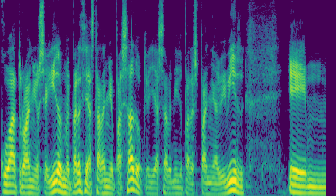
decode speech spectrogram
cuatro años seguidos, me parece, hasta el año pasado, que ya se ha venido para España a vivir. Em,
